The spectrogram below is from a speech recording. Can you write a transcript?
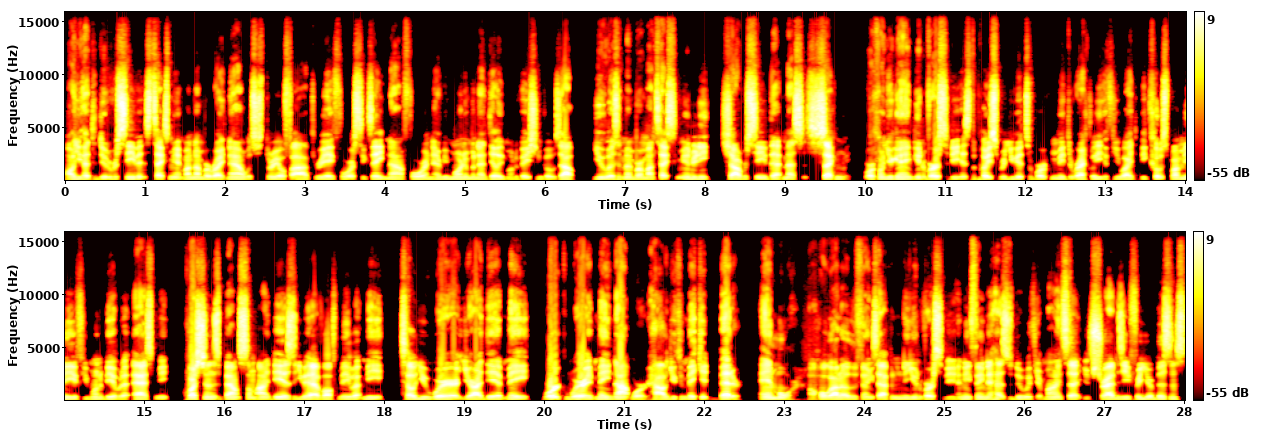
All you have to do to receive it is text me at my number right now, which is 305 384 6894. And every morning when that daily motivation goes out, you, as a member of my text community, shall receive that message. Secondly, Work on Your Game University is the place where you get to work with me directly. If you like to be coached by me, if you want to be able to ask me questions, bounce some ideas that you have off me, let me tell you where your idea may work, where it may not work, how you can make it better, and more. A whole lot of other things happen in the university. Anything that has to do with your mindset, your strategy for your business,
